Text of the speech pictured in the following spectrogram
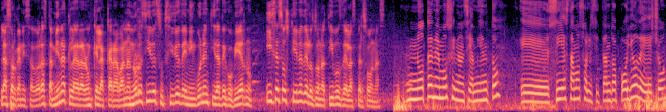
Las organizadoras también aclararon que la caravana no recibe subsidio de ninguna entidad de gobierno y se sostiene de los donativos de las personas. No tenemos financiamiento, eh, sí estamos solicitando apoyo, de hecho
